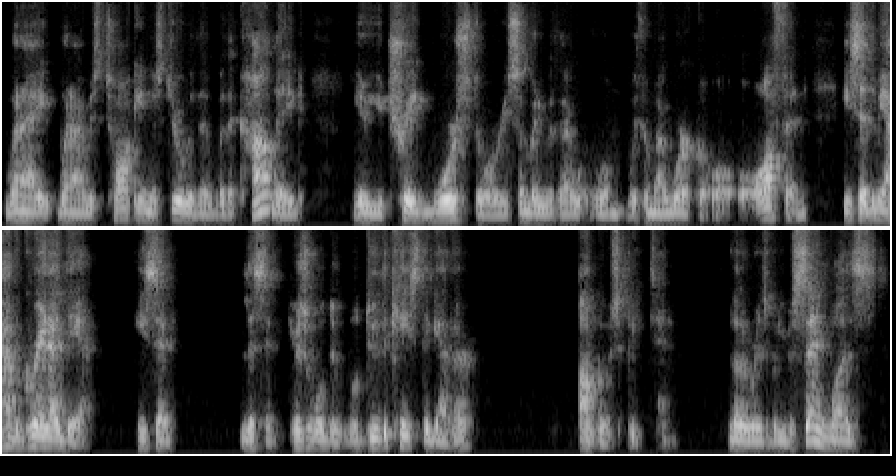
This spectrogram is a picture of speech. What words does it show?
when I when I was talking this through with a with a colleague, you know, you trade war stories. Somebody with with whom I work often, he said to me, "I have a great idea." He said, "Listen, here's what we'll do. We'll do the case together. I'll go speak to him." In other words, what he was saying was,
